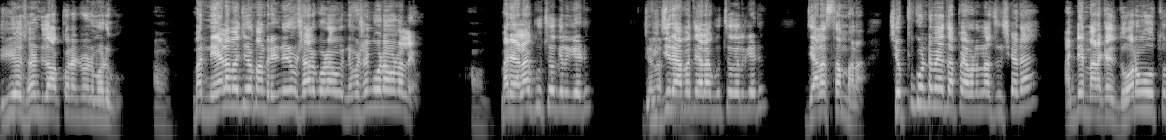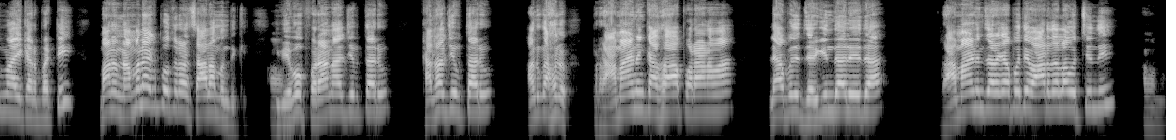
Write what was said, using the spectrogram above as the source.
దుర్యోధనుడు దాక్కున్నటువంటి మడుగు. అవును. మరి నీళ్ళ మధ్యలో మనం రెండు నిమిషాలు కూడా నిమిషం కూడా ఉండలేం. అవును. మరి ఎలా కూర్చోగలిగాడు? విద్య లేకపోతే ఎలా కూర్చోగలిగాడు? జలస్తంభన. చెప్పుకుంటమే తప్ప ఎవడన్నా చూశాడా? అంటే మనకి అది దూరం అవుతున్నాయి కాబట్టి మనం నమ్మలేకపోతున్నారు చాలా మందికి. ఇవేవో పురాణాలు చెబుతారు కథలు చెబుతారు. అనుకో అసలు రామాయణం కథ పురాణమా? లేకపోతే జరిగిందా లేదా? రామాయణం జరగకపోతే వారధి ఎలా వచ్చింది? అవును.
